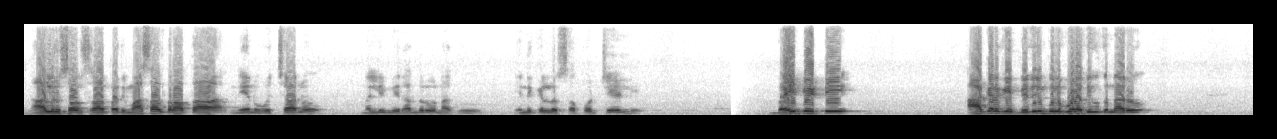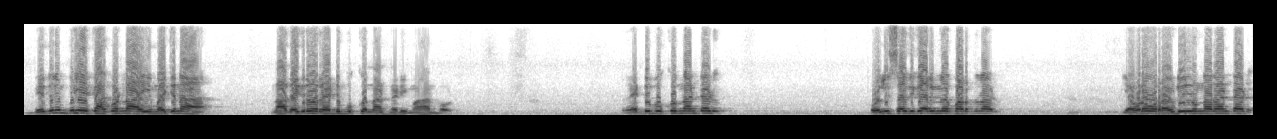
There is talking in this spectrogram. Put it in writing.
నాలుగు సంవత్సరాలు పది మాసాల తర్వాత నేను వచ్చాను. మళ్ళీ మీరందరూ నాకు ఎన్నికల్లో సపోర్ట్ చేయండి. భయపెట్టి ఆఖరికి బెదిరింపులు కూడా దిగుతున్నారు. బెదిరింపులే కాకుండా ఈ మధ్యన నా దగ్గర రెడ్ బుక్ ఉందంటున్నాడు ఈ మహానుభావుడు రెడ్ బుక్ ఉందంటాడు. పోలీస్ అధికారి మీద పడుతున్నాడు. ఎవరో రౌడీలు ఉన్నారంటాడు.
